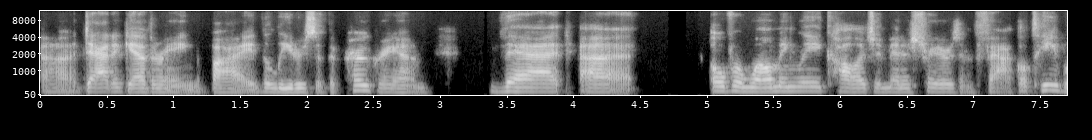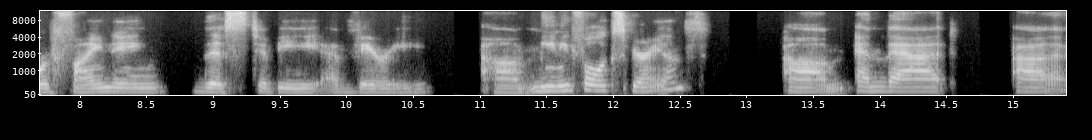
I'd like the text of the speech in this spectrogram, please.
uh, data gathering by the leaders of the program, that uh, overwhelmingly college administrators and faculty were finding this to be a very um, meaningful experience um, and that uh,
